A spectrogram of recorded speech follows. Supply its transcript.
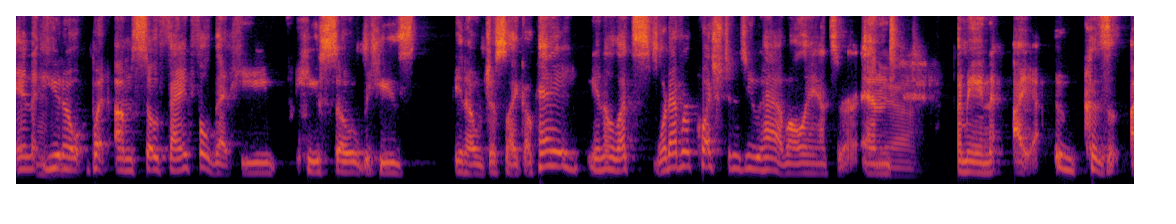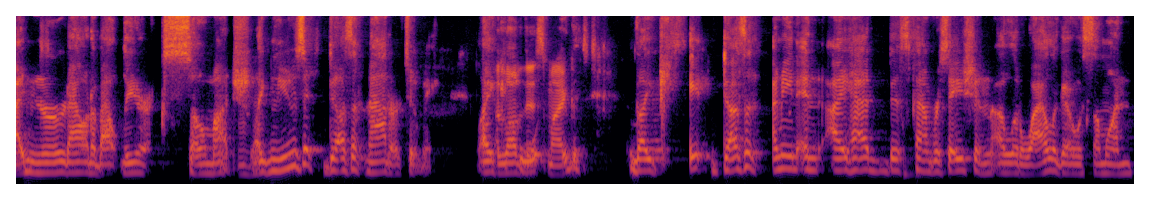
and Mm-hmm. you know, but I'm so thankful that he he's so he's you know just like okay, you know, let's whatever questions you have, I'll answer. And yeah. I mean, I because I nerd out about lyrics so much. Mhm. Like music doesn't matter to me. Like I love this, Mike. Like it doesn't. I mean, and I had this conversation a little while ago with someone,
